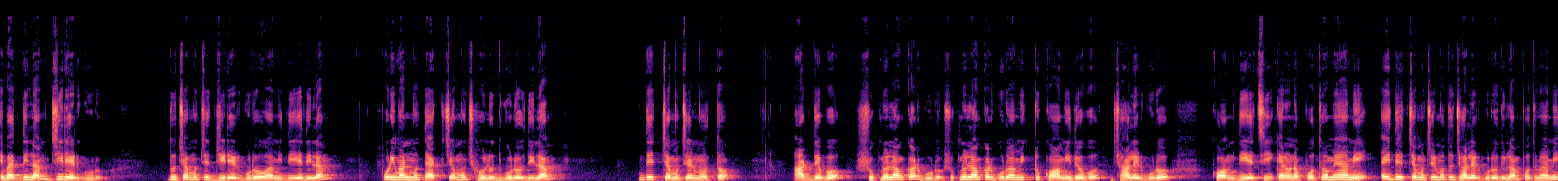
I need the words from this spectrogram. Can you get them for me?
এবার দিলাম জিরের গুঁড়ো। দু চামচের জিরের গুঁড়োও আমি দিয়ে দিলাম। পরিমাণ মতো এক চামচ হলুদ গুঁড়ো দিলাম, দেড় চামচের মতো। আর দেব শুকনো লঙ্কার গুঁড়ো। শুকনো লঙ্কার গুঁড়ো আমি একটু কমই দেবো, ঝালের গুঁড়ো কম দিয়েছি। কেননা প্রথমে আমি এই দেড় চামচের মতো ঝালের গুঁড়ো দিলাম। প্রথমে আমি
